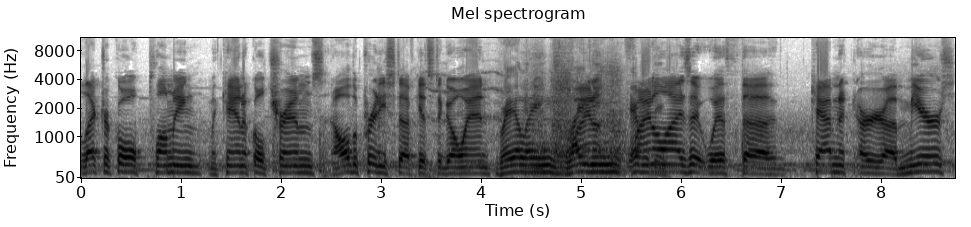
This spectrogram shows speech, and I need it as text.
electrical, plumbing, mechanical trims, and all the pretty stuff gets to go in. Railings, lighting, Final, Finalize it with uh, cabinet or uh, mirrors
